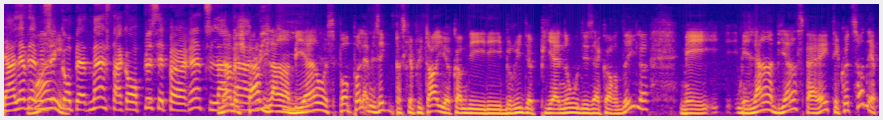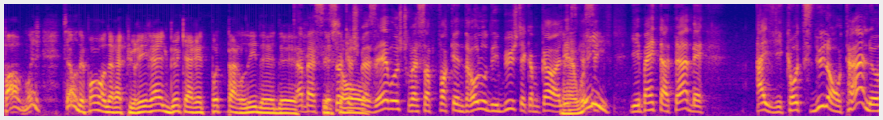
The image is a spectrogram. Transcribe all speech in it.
Il enlève la Ouais. musique complètement. C'est encore plus épeurant. Tu l'entends Non, mais je parle de qui- l'ambiance, pas, pas la musique, parce que plus tard, il y a comme des, des bruits de piano désaccordés, là. Mais, mais l'ambiance, pareil, t'écoutes ça au départ. Moi, tu sais, au départ, on aurait pu rire, le gars qui arrête pas de parler de. de Ah ben c'est ça son- que je faisais, moi je trouvais ça fucking drôle au début, j'étais comme caliste, Ben oui. il est bien tata, ben ah, il continue longtemps là.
